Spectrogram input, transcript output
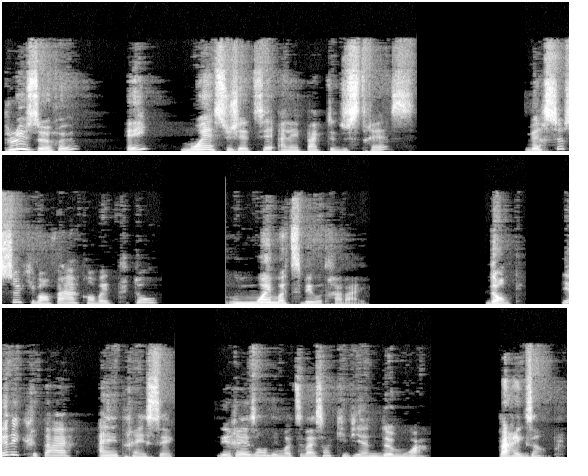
plus heureux et moins assujettis à l'impact du stress, versus ceux qui vont faire qu'on va être plutôt moins motivés au travail. Donc, il y a des critères intrinsèques, des raisons, des motivations qui viennent de moi. Par exemple,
